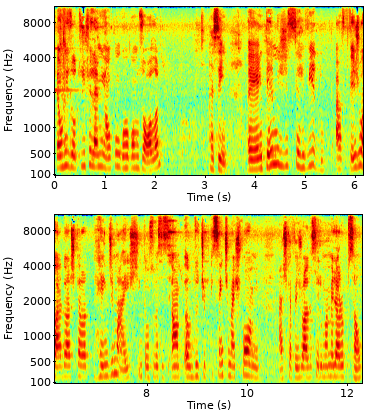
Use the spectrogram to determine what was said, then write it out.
que é um risoto de filé mignon com gorgonzola. Assim, é, em termos de servido, a feijoada eu acho que ela rende mais. Então, se você é, é do tipo que sente mais fome, acho que a feijoada seria uma melhor opção.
